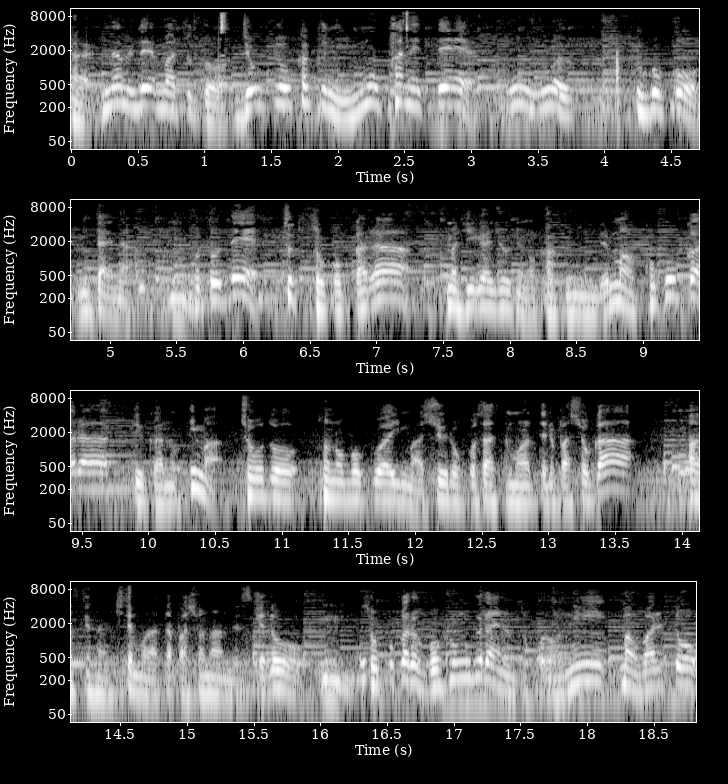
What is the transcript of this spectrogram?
はい、なので、まあ、ちょっと状況確認も兼ねてうんうん。動こうみたいなことでちょっとそこから、まあ、被害状況の確認で、まあ、ここからっていうかあの今ちょうどその僕は今収録をさせてもらってる場所が半助さんに来てもらった場所なんですけどうん。そこから5分ぐらいのところに、まあ、割と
